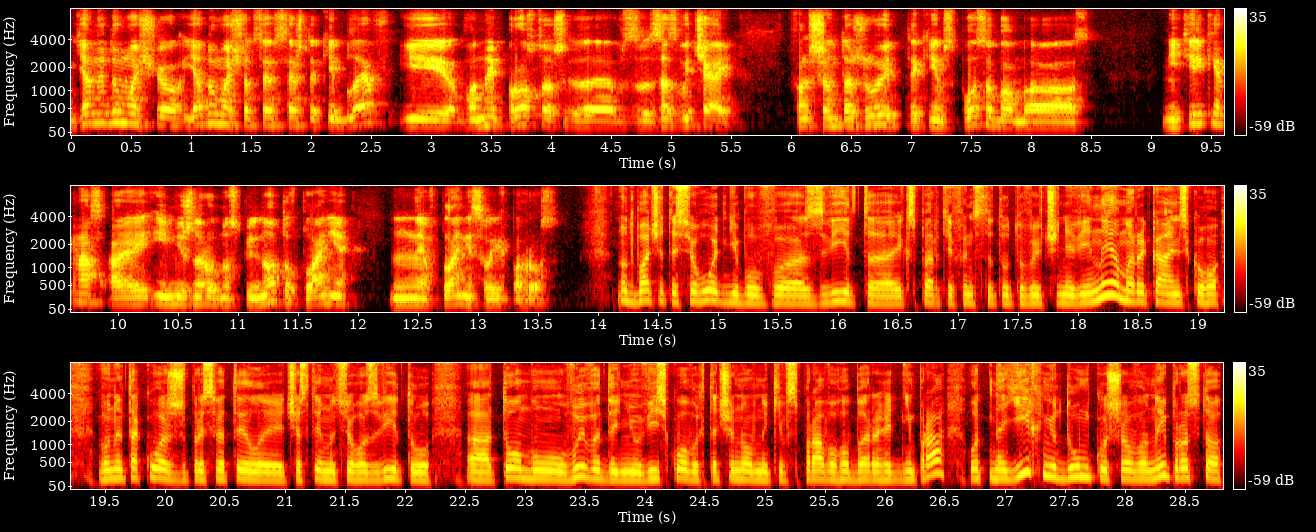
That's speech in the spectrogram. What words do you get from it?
е, я не думаю, що я думаю, що це все ж таки блеф, і вони просто е, зазвичай шантажують таким способом е, не тільки нас, а й міжнародну спільноту в плані в плані своїх погроз. Ну, от бачите, сьогодні був е, звіт е, експертів інституту вивчення війни американського. Вони також присвятили частину цього звіту е, тому виведенню військових та чиновників з правого берега Дніпра. От на їхню думку, що вони просто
